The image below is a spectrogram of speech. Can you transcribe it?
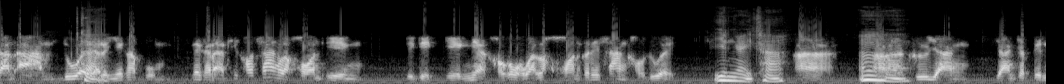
การอ่านด้วยค่ะอะไรอย่างเงี้ยครับ ผม ในขณะที่เขาสร้างละครเอง เด็กๆเองเนี่ยเขาก็บอกว่าละครก็ได้สร้างเขาด้วย ยังไงคะ อ่า อ่าอ่าคืออย่างอย่างจะเป็น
